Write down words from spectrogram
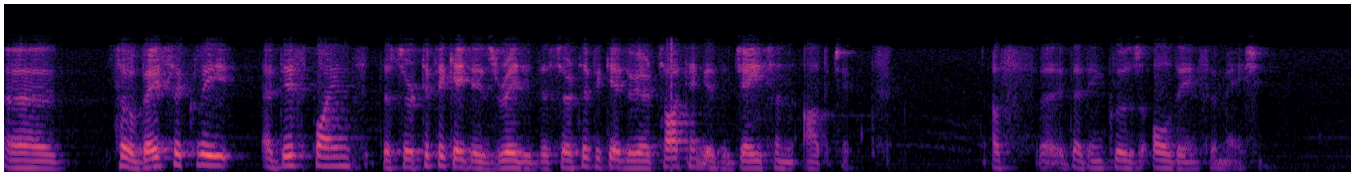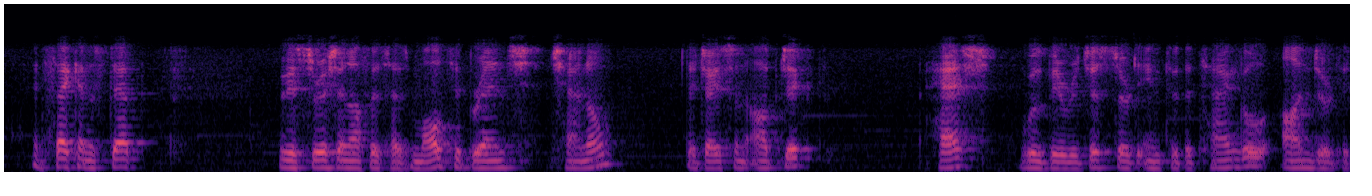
Uh, so basically, at this point, the certificate is ready. The certificate we are talking is a JSON object of, uh, that includes all the information. And second step, registration office has multi-branch channel. The JSON object hash will be registered into the Tangle under the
